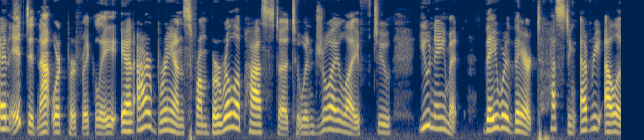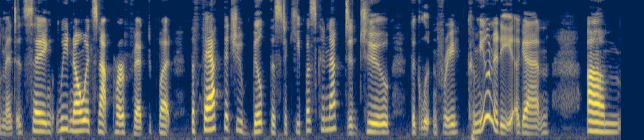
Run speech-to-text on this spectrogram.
And it did not work perfectly. And our brands, from Barilla Pasta to Enjoy Life to you name it, they were there testing every element and saying, We know it's not perfect, but the fact that you built this to keep us connected to the gluten free community again, um,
